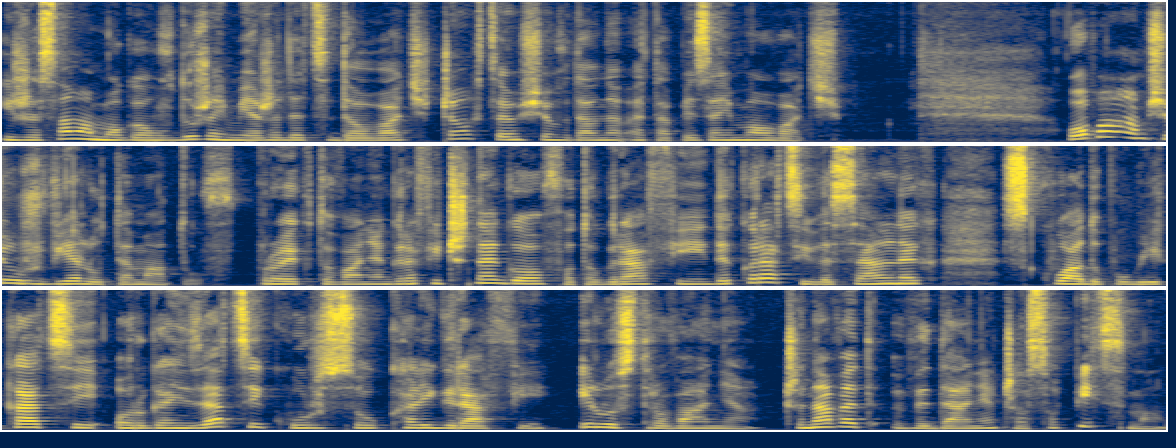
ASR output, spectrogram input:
i że sama mogę w dużej mierze decydować, czym chcę się w danym etapie zajmować. Łapałam się już wielu tematów: projektowania graficznego, fotografii, dekoracji weselnych, składu publikacji, organizacji kursu, kaligrafii, ilustrowania, czy nawet wydania czasopisma.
